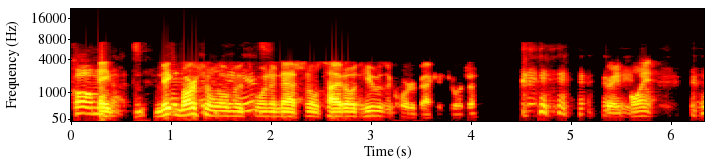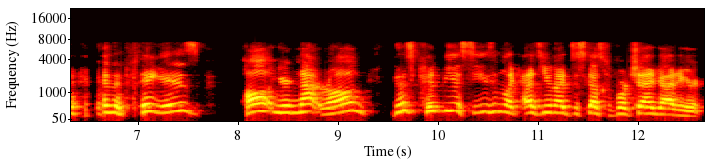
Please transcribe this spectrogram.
Call me Hey, nuts. Nick And- Marshall and almost is- won a national title, and he was a quarterback in Georgia. Great point. And the thing is, Paul, you're not wrong. This could be a season, like as you and I discussed before Chad got here,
